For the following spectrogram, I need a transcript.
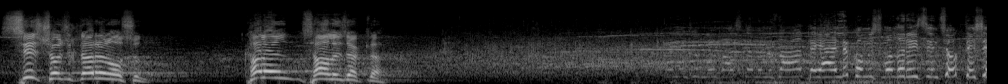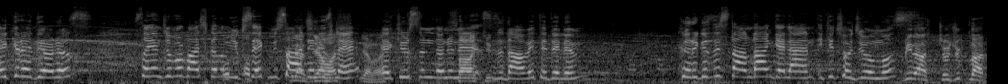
siz çocukların olsun. Kalın sağlıcakla. Değerli konuşmaları için çok teşekkür ediyoruz. Sayın Cumhurbaşkanım Hop, yüksek müsaadenizle yavaş, yavaş. e, kürsünün önüne Sakin. sizi davet edelim. Kırgızistan'dan gelen iki çocuğumuz Biraz çocuklar,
